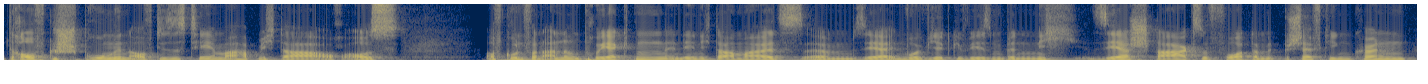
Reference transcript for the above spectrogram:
draufgesprungen auf dieses Thema, habe mich da auch aus aufgrund von anderen Projekten, in denen ich damals ähm, sehr involviert gewesen bin, nicht sehr stark sofort damit beschäftigen können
